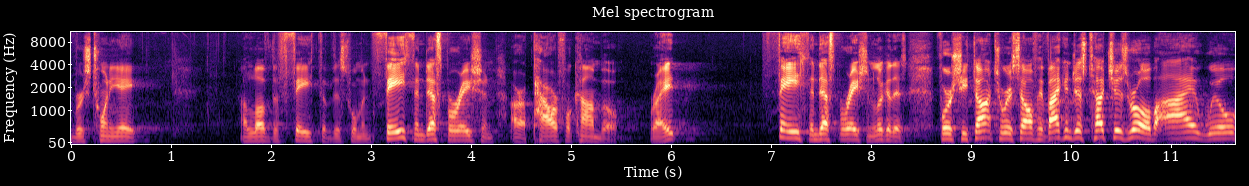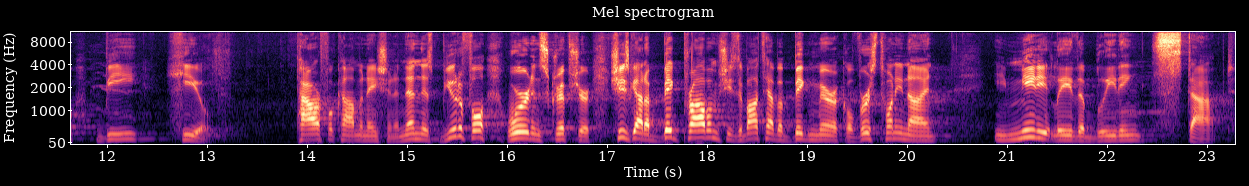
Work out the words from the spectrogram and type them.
Verse 28. I love the faith of this woman. Faith and desperation are a powerful combo, right? faith and desperation. Look at this. For she thought to herself, if I can just touch his robe, I will be healed. Powerful combination. And then this beautiful word in Scripture. She's got a big problem. She's about to have a big miracle. Verse 29 immediately the bleeding stopped.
